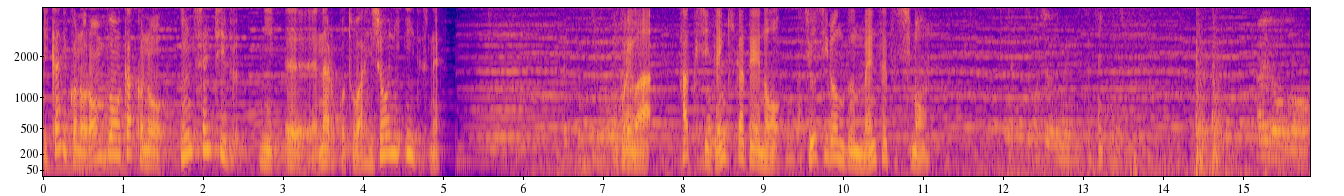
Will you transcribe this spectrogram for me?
いかにこの論文を書くのインセンティブになることは非常にいいですね。これは博士前期課程の修士論文面接諮問はいどうぞ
